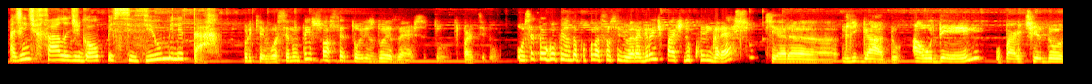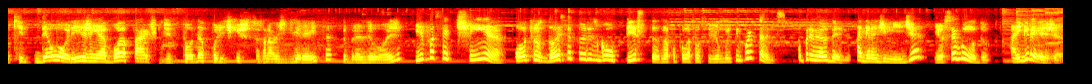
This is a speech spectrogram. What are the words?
a gente fala de golpe civil-militar. Porque você não tem só setores do exército que participam. O setor golpista da população civil era grande parte do Congresso, que era ligado ao DN, o partido que deu origem a boa parte de toda a política institucional de direita do Brasil hoje. E você tinha outros dois setores golpistas na população civil muito importantes. O primeiro deles, a grande mídia, e o segundo, a igreja,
